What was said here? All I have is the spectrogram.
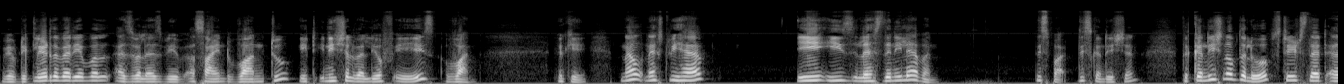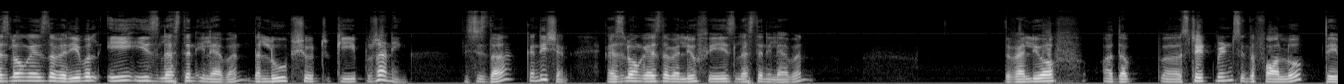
we have declared the variable as well as we have assigned 1 to it. Initial value of a is 1 okay. Now next we have a is less than 11 this part this condition. The condition of the loop states that as long as the variable a is less than 11 the loop should keep running. This is the condition. As long as the value of a is less than 11 the value of uh, the uh, statements in the for loop they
